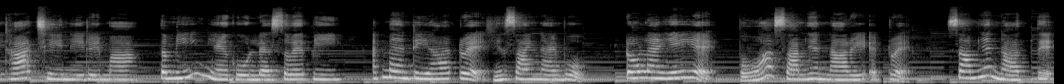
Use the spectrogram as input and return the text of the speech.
အထားအခြေအနေတွေမှာသမီးငယ်ကိုလက်ဆွဲပြီးအမှန်တရားအတွက်ရင်ဆိုင်နိုင်ဖို့တော်လန်ရေးရဲ့ဘဝစာမျက်နှာတွေအတွက်စာမျက်နှာသစ်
